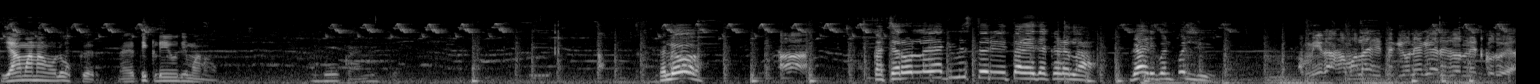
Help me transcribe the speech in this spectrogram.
या म्हणावं लवकर नाही तिकडे येऊ दे म्हणावं. हो काय हॅलो? कचरवला एक मिस्त्री तळ्याच्या कडेला? गाडी पण पडली. मी का आम्हाला इथं घेऊन या गॅरेजवर नेट करूया.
